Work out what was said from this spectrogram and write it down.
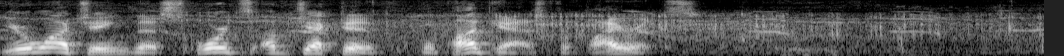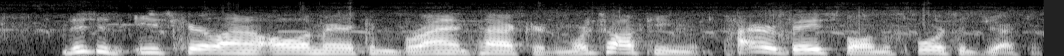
You're watching The Sports Objective, the podcast for Pirates. This is East Carolina All American Bryant Packard, and we're talking Pirate Baseball and the Sports Objective.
